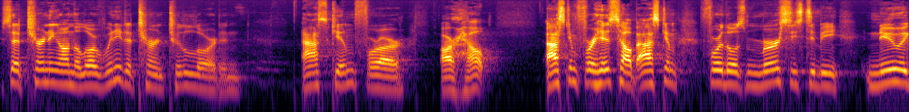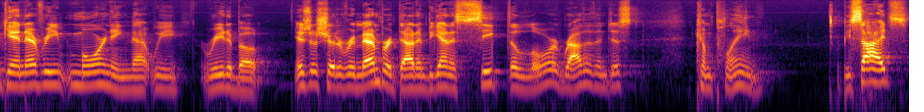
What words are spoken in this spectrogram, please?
Instead of turning on the Lord, we need to turn to the Lord and ask Him for our, our help. Ask Him for His help. Ask Him for those mercies to be new again every morning that we read about. Israel should have remembered that and began to seek the Lord rather than just complain. Besides,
